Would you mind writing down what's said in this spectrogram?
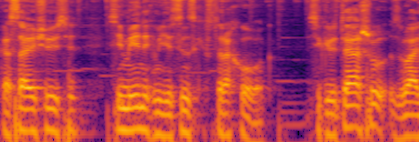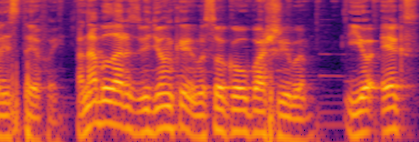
касающуюся семейных медицинских страховок. Секретаршу звали Стефой. Она была разведенкой высокого пошиба. Ее экс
